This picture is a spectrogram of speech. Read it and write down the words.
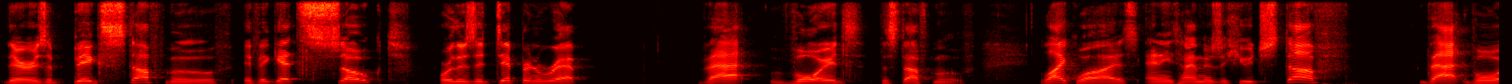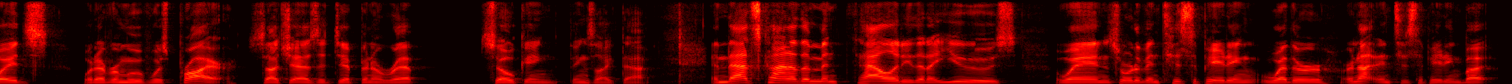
there is a big stuff move, if it gets soaked or there's a dip and rip, that voids the stuff move. Likewise, anytime there's a huge stuff, that voids whatever move was prior, such as a dip and a rip, soaking, things like that. And that's kind of the mentality that I use when sort of anticipating whether, or not anticipating, but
